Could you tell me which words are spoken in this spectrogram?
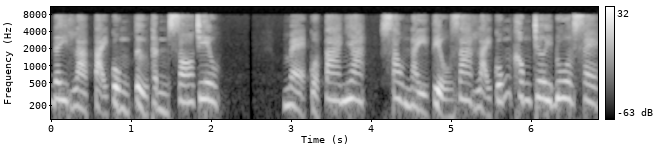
đây là tại cùng tử thần so chiêu. Mẹ của ta nha, sau này tiểu gia lại cũng không chơi đua xe.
